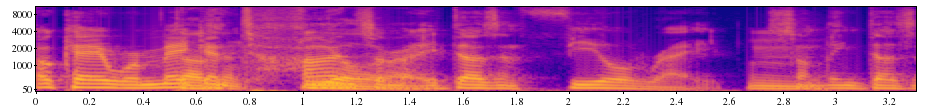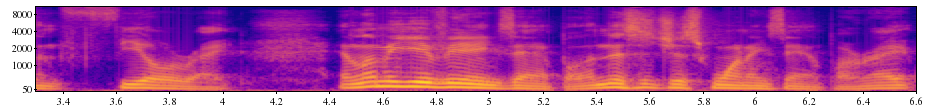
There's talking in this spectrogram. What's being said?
okay, we're making Doesn't tons of money. right. It doesn't feel right. Mm. Something doesn't feel right. And let me give you an example. And this is just one example, right?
